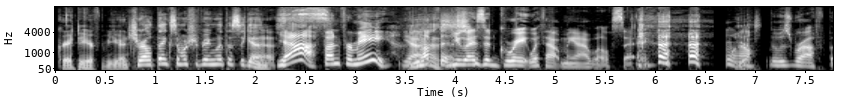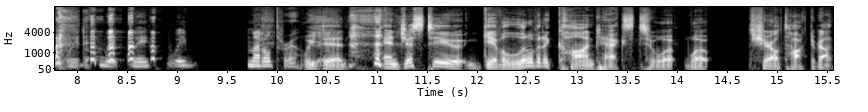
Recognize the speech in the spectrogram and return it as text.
great to hear from you. And Cheryl, thanks so much for being with us again. Yes. Yeah, fun for me. Yeah, Yes. Love this. you guys did great without me. I will say. well, Yes. it was rough, but we did. we, we we muddled through. We did. and just to give a little bit of context to what, what Cheryl talked about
